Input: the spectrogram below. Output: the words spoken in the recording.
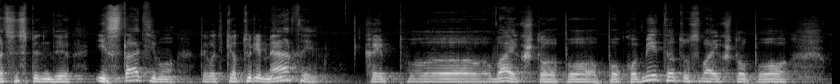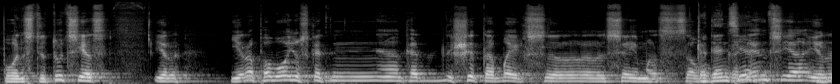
atsispindi įstatymo, tai vad keturi metai, kaip vaikšto po, po komitetus, vaikšto po, po institucijas ir yra pavojus, kad, kad šitą baigs Seimas savo kadenciją, kadenciją ir,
